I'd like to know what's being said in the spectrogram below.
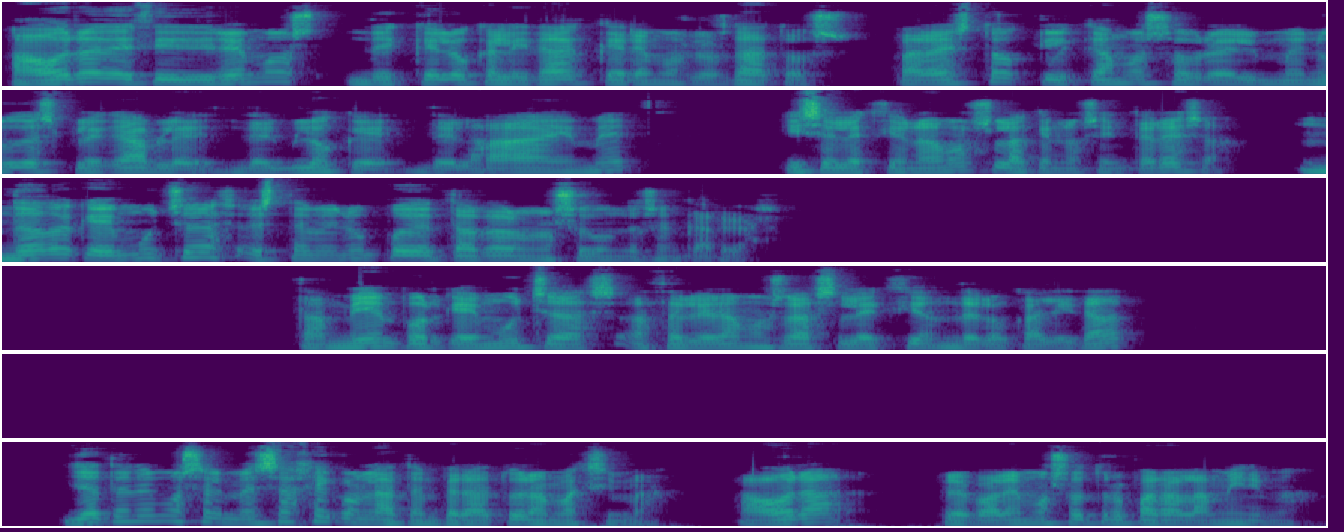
Ahora decidiremos de qué localidad queremos los datos. Para esto clicamos sobre el menú desplegable del bloque de la AEMET y seleccionamos la que nos interesa. Dado que hay muchas, este menú puede tardar unos segundos en cargar. También porque hay muchas, aceleramos la selección de localidad. Ya tenemos el mensaje con la temperatura máxima. Ahora Preparemos otro para la mínima.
